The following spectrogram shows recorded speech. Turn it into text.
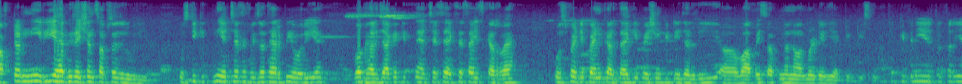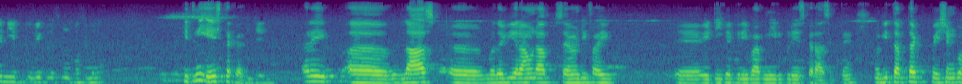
आफ्टर नी रिहेबिलेशन सबसे ज़रूरी है। उसकी कितनी अच्छे से फिजियोथेरेपी हो रही है वो घर जाके कितने अच्छे से एक्सरसाइज कर रहा है उस पर डिपेंड करता है कि पेशेंट कितनी जल्दी वापस अपना नॉर्मल डेली एक्टिविटीज़ में आता तो कितनी एज तक सर ये रिप्लेसमेंट पॉसिबल है? कितनी एज तक है? जी। अरे लास्ट मतलब कि अराउंड आप सेवेंटी फाइव एटी के करीब आप नी रिप्लेस करा सकते हैं क्योंकि तब तक पेशेंट को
